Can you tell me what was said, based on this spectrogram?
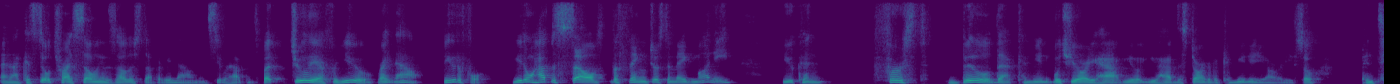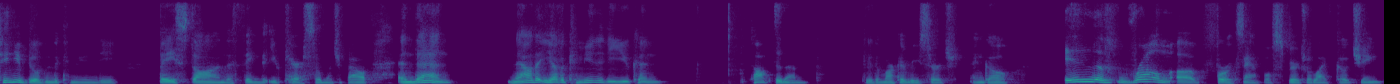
And I could still try selling this other stuff every now and then see what happens. But Julia, for you right now, beautiful. You don't have to sell the thing just to make money. You can first build that community, which you already have. You, you have the start of a community already. So continue building the community based on the thing that you care so much about. And then now that you have a community, you can talk to them, do the market research, and go in the realm of, for example, spiritual life coaching.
